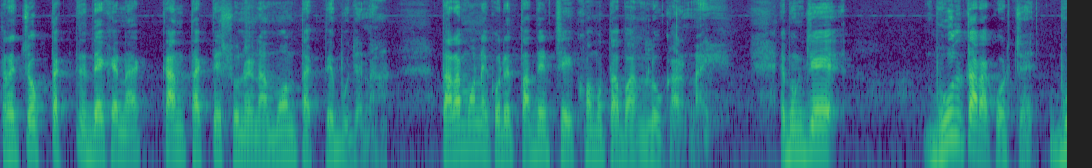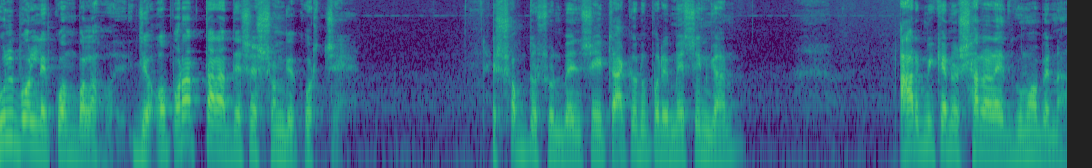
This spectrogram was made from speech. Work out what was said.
তারা চোখ থাকতে দেখে না, কান থাকতে শুনে না, মন থাকতে বুঝে না। তারা মনে করে তাদের চেয়ে ক্ষমতাবান লোক আর নাই। এবং যে ভুল তারা করছে, ভুল বললে কম বলা হয়, যে অপরাধ তারা দেশের সঙ্গে করছে। শব্দ শুনবেন, সেই ট্রাকের উপরে মেশিন গান। আর্মি কেন সারা রাত ঘুমাবে না?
